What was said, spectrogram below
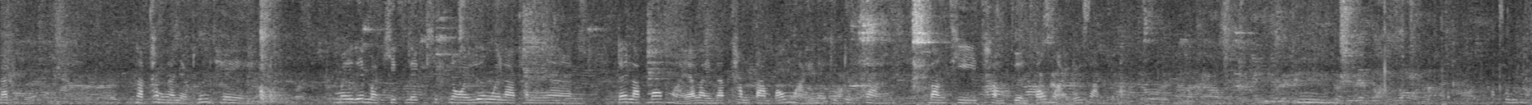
นัดนัดทำงานอย่างทุ่มเท ไม่ได้มาคิดเล็กคิดน้อยเรื่องเวลาทำงาน ได้รับมอบหมายอะไรนัดทำตามเป้าหมายในทุกๆ ครั้ง บางทีทำเกินเป้าหมายด้วยซ้ำค่ะขอบคุณค่ะ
